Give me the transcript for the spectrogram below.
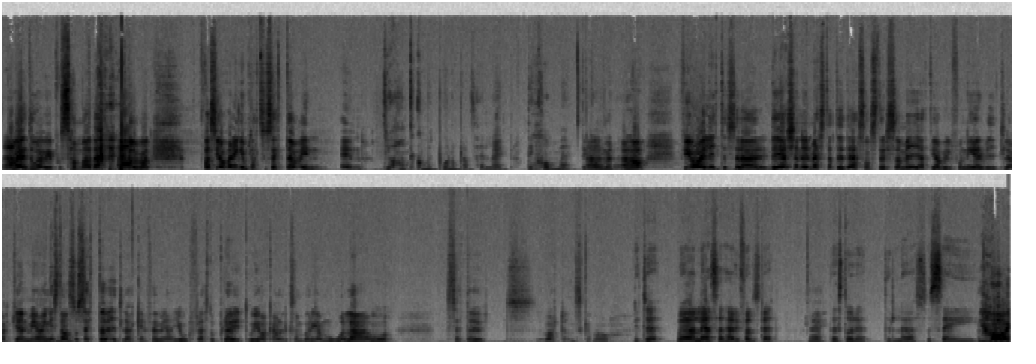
då, Ja. är, då är vi på samma där i Ja. alla fall. Fast jag har ingen plats att sätta min än. Jag har inte kommit på någon plats heller. Det kommer. Det kommer. Ja. Ja. För jag är lite sådär, det jag känner mest att det är det som stressar mig, att jag vill få ner vitlöken. Men jag har ingenstans Mm. att sätta vitlöken för vi har jordfräst och plöjt och jag kan liksom börja måla och Mm. sätta ut vart den ska vara. Vet du vad jag läser här i fönstret? Nej. Där står det Det löser sig Ja,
